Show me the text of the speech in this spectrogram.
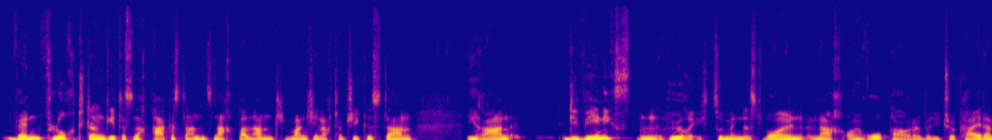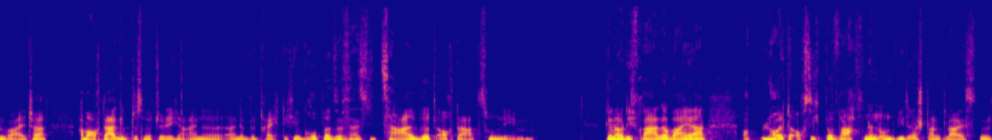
Wenn Flucht, dann geht es nach Pakistan, ins Nachbarland, manche nach Tadschikistan, Iran. Die wenigsten, höre ich zumindest, wollen nach Europa oder über die Türkei dann weiter. Aber auch da gibt es natürlich eine, eine beträchtliche Gruppe. Also das heißt, die Zahl wird auch da zunehmen. Genau, die Frage war ja, ob Leute auch sich bewaffnen und Widerstand leisten.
